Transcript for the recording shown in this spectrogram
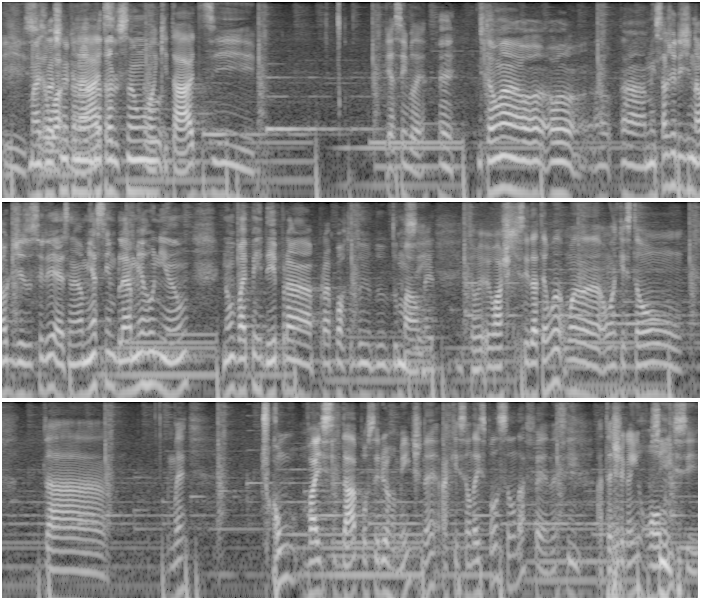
Isso. Mas é eu o acho que na, na Hades, tradução. Então aqui tá Hades e. E Assembleia. É. Então a, a- a- mensagem original de Jesus seria essa, né? A minha assembleia, a minha reunião não vai perder para a porta do, do, do mal, Sim. né? Então eu acho que isso aí dá até uma, uma, uma questão da. Né? De como vai se dar posteriormente, né? A questão da expansão da fé, né? Sim. Até chegar em Roma Sim. em si.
